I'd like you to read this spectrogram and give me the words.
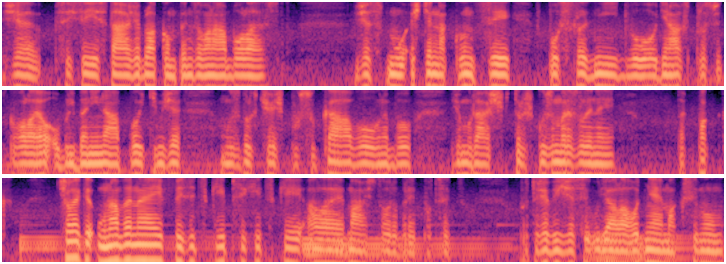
že jsi si jistá, že byla kompenzovaná bolest, že mu ještě na konci posledních dvou hodinách zprostředkovala jeho oblíbený nápoj tím, že mu zvlhčuješ pusu kávou nebo že mu dáš trošku zmrzliny, tak pak člověk je unavený fyzicky, psychicky, ale máš z toho dobrý pocit. Protože víš, že si udělala hodně maximum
